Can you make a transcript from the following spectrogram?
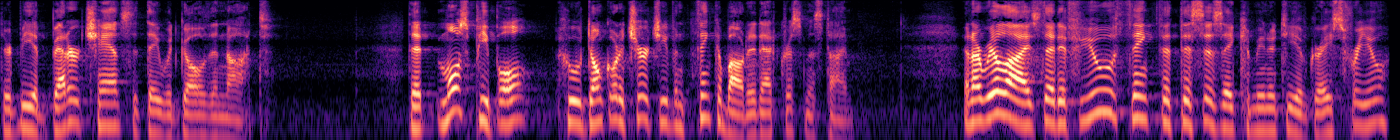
there'd be a better chance that they would go than not. That most people who don't go to church even think about it at Christmas time. And I realize that if you think that this is a community of grace for you,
